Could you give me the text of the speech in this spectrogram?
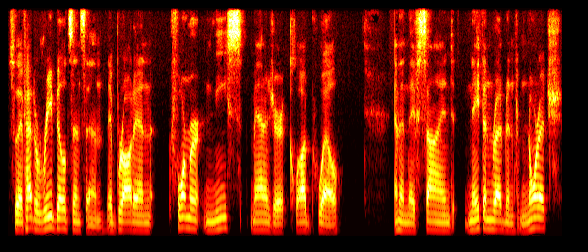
So they've had to rebuild since then. They brought in former Nice manager Claude Puel, and then they've signed Nathan Redmond from Norwich,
